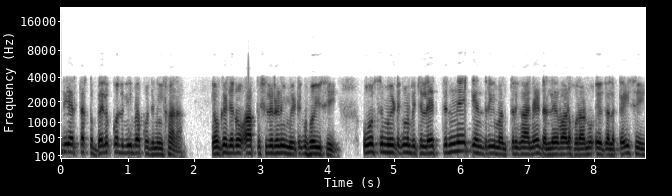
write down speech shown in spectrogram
ਦੇਰ ਤੱਕ ਬਿਲਕੁਲ ਵੀ ਮੈਂ ਕੁਝ ਨਹੀਂ ਖਾਣਾ। ਕਿਉਂਕਿ ਜਦੋਂ ਆ ਪਿਛਲੇ ਦਿਨੀ ਮੀਟਿੰਗ ਹੋਈ ਸੀ, ਉਸ ਮੀਟਿੰਗ ਵਿਚਲੇ ਤਿੰਨੇ ਕੇਂਦਰੀ ਮੰਤਰੀਆਂ ਨੇ ਡੱਲੇਵਾਲ ਹੋਰਾਂ ਨੂੰ ਇਹ ਗੱਲ ਕਹੀ ਸੀ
